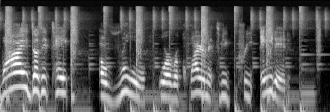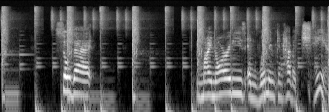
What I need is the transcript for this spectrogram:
Why does it take a rule or a requirement to be created so that minorities and women can have a chance?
